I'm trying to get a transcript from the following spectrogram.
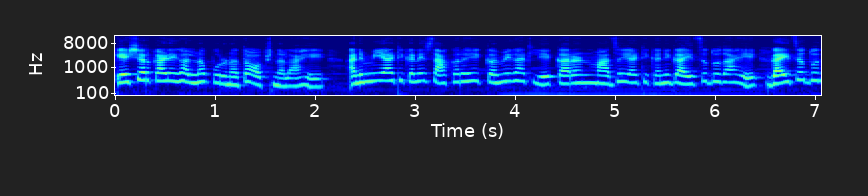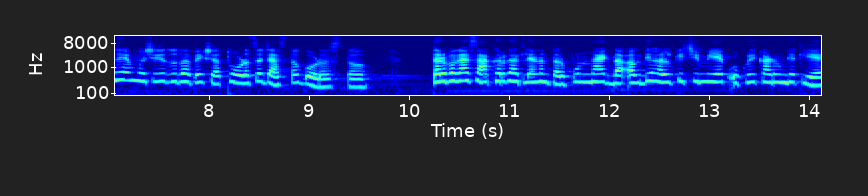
केशर काडी घालणं पूर्णतः ऑप्शनल आहे. आणि मी या ठिकाणी साखरही कमी घातली आहे कारण माझं या ठिकाणी गाईचं दूध आहे. गाईचं दूध हे म्हशीच्या दुधापेक्षा थोडंसं जास्त गोड असतं. तर बघा साखर घातल्यानंतर पुन्हा एकदा अगदी हलकीची मी एक उकळी काढून घेतली आहे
